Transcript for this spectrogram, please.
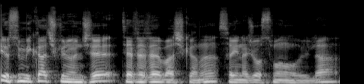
Biliyorsun birkaç gün önce TFF Başkanı Sayın Hacı Osmanoğlu'yla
